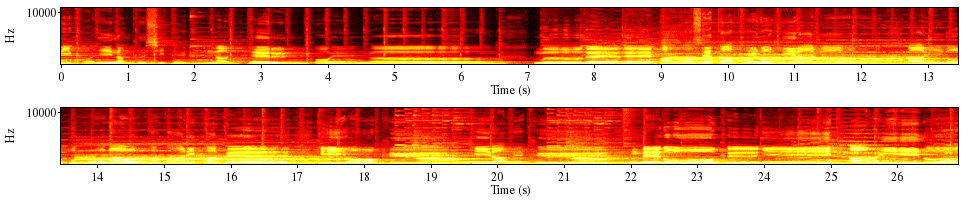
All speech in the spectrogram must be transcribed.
光なくして泣いてる声が。胸で合わせた手のひらが愛の言葉を語りかけ清く目の奥に愛の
